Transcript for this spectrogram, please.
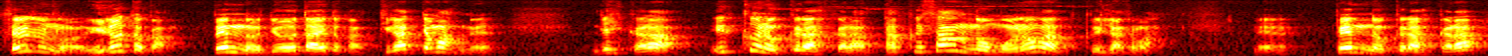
それぞれの色とかペンの状態とか違ってますね。ですから、一個のクラスからたくさんのものが作り出せます。えー、ペンのクラスから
